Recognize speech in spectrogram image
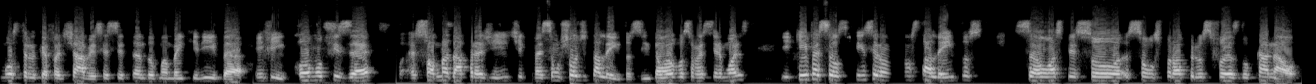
mostrando que é fã de Chaves, recitando Mamãe Querida, enfim, como fizer, é só mandar pra gente, vai ser um show de talentos. Então eu vou ser mais cerimônias, e quem vai ser os, quem serão os talentos são as pessoas, são os próprios fãs do canal.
